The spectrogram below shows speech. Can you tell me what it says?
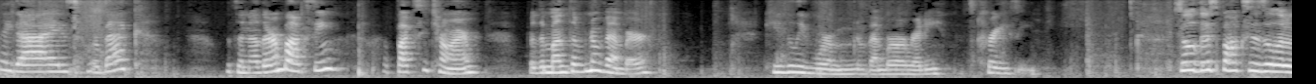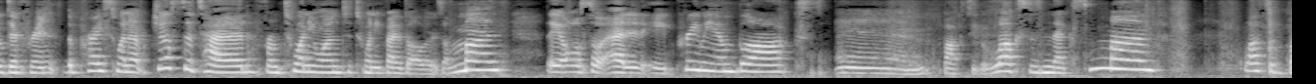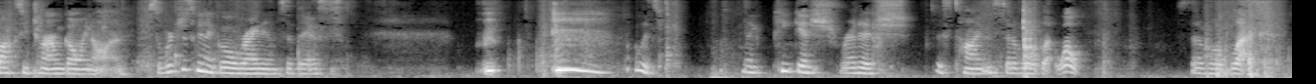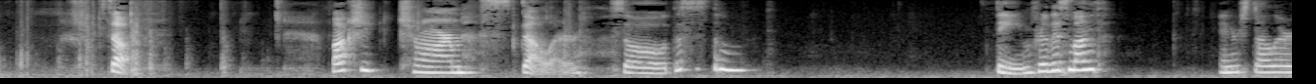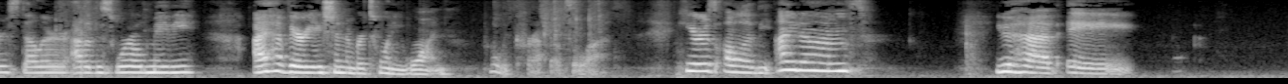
Hey guys, we're back with another unboxing of BoxyCharm for the month of November. Can you believe we're in November already? It's crazy. So this box is a little different. The price went up just a tad from 21 to $25 a month. They also added a premium box and Boxy Deluxe is next month. Lots of BoxyCharm going on. So we're just going to go right into this. Oh, it's like pinkish, reddish this time instead of all black. Whoa! Instead of all black. So, Boxy Charm Stellar. So, this is the theme for this month. Interstellar, Stellar, Out of This World, maybe. I have variation number 21. Holy crap, that's a lot. Here's all of the items. You have a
